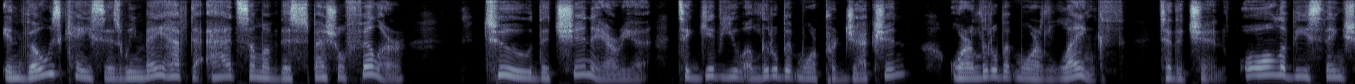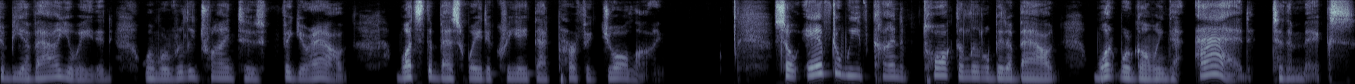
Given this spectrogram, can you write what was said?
In those cases, we may have to add some of this special filler to the chin area to give you a little bit more projection or a little bit more length to the chin. All of these things should be evaluated when we're really trying to figure out what's the best way to create that perfect jawline. So, after we've kind of talked a little bit about what we're going to add to the mix,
